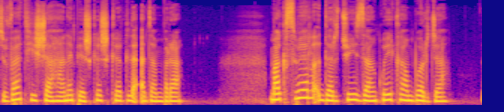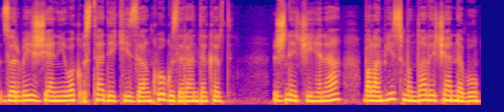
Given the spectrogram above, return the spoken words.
جڤاتی شاهانە پێشکەش کرد لە ئەدەنبرە. ماکسوێل دەرچووی زانکۆی کامبۆرجە. زۆربەی ژیانی وەک ئوستادێکی زانکۆ گوزەران دەکرد. ژنێکی هێنا بەڵام هیچ منداڵێکیان نەبوو.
